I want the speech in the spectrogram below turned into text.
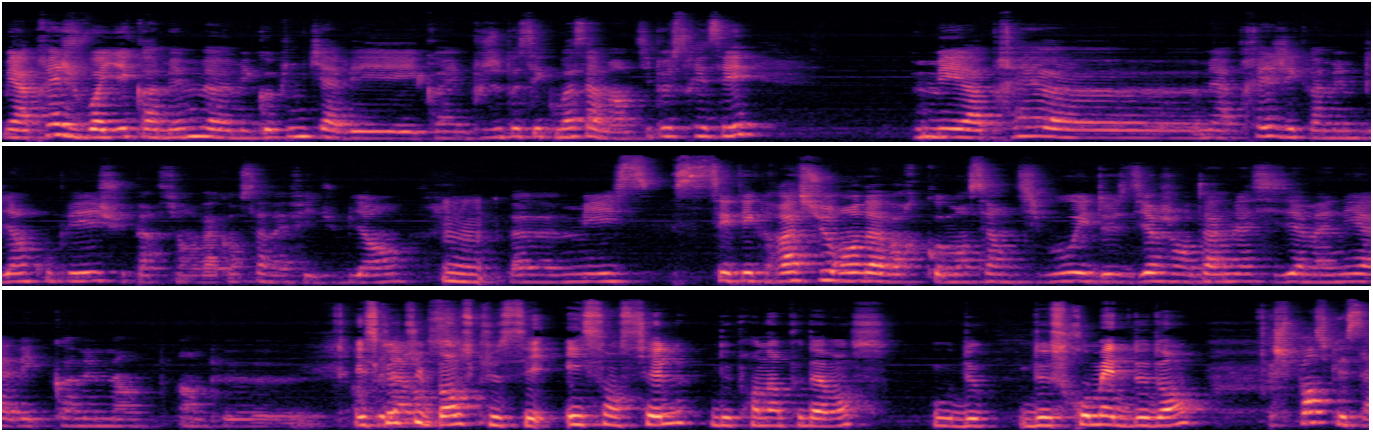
Mais après je voyais quand même euh, mes copines qui avaient quand même plus bossé que moi ça m'a un petit peu stressée. Mais après euh, mais après j'ai quand même bien coupé. Je suis partie en vacances ça m'a fait du bien. Mm. euh, mais c'était rassurant d'avoir commencé un petit bout et de se dire j'entame la sixième année avec quand même un un peu. Est-ce que tu penses que c'est essentiel de prendre un peu d'avance ou de, de, se remettre dedans Je pense que ça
